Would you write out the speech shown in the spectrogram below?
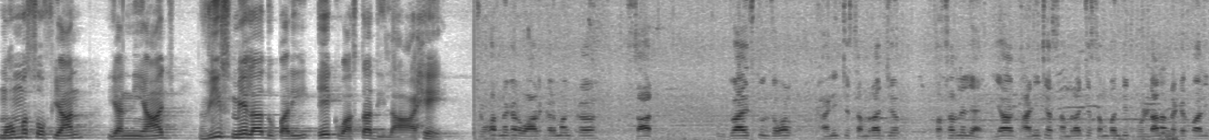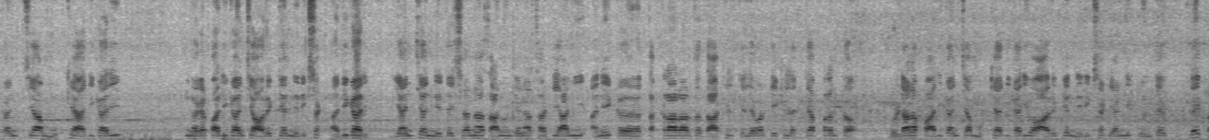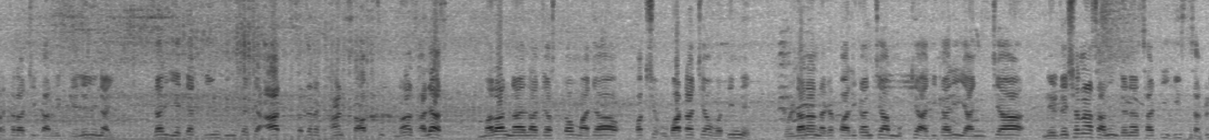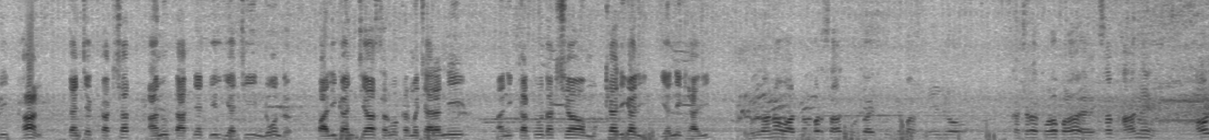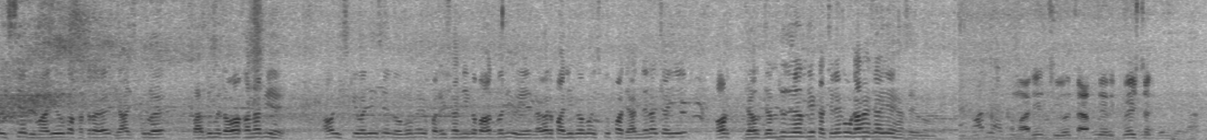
मोहम्मद सोफियान यांनी आज वीस मेला दुपारी एक वाजता दिला आहे. जवाहरनगर वार्ड क्रमांक सात उर्दू हायस्कूलजवळ घाणीचे साम्राज्य पसरलेले आहे. या घाणीच्या साम्राज्य संबंधित बुलढाणा नगरपालिकांच्या मुख्य अधिकारी नगरपालिकांचे आरोग्य निरीक्षक अधिकारी यांच्या निर्देशनास आणून देण्यासाठी आम्ही अनेक तक्रार अर्ज दाखल केल्यावर देखील अद्यापपर्यंत बुलढाणा पालिकांच्या मुख्य अधिकारी व आरोग्य निरीक्षक यांनी कोणत्याही कुठल्याही प्रकारची कारवाई केलेली नाही. जर येत्या तीन दिवसाच्या आत सदर घाण साफसूफ न झाल्यास मला नाईलाजास्तव माझ्या पक्ष उबाटाच्या वतीने बुलढाणा नगरपालिकांच्या मुख्य अधिकारी यांच्या निर्देशनास आणून देण्यासाठी ही सगळी घाण त्यांच्या कक्षात आणून टाकण्यात येईल याची नोंद पालिकांच्या सर्व कर्मचाऱ्यांनी आणि कर्तव्यदक्ष मुख्याधिकारी यांनी घ्यावी. बुलढाना वार्ड नंबर सात उर्दू स्कूल के पास में जो कचरा कूड़ा पड़ा है सब खान है और इससे बीमारियों का खतरा है। यहाँ स्कूल है बाजू में दवाखाना भी है और इसकी वजह से लोगों में परेशानी का बात बनी हुई है। नगर पालिका को इसके ऊपर ध्यान देना चाहिए और जल, जल्दी से जल्दी ये कचरे को उठाना चाहिए यहाँ से उन्होंने। हमारे सीओ साहब से रिक्वेस्ट है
